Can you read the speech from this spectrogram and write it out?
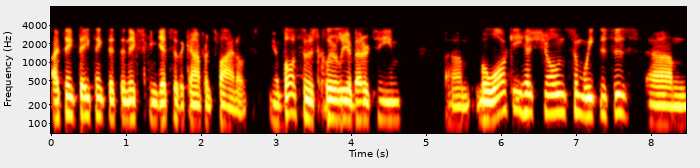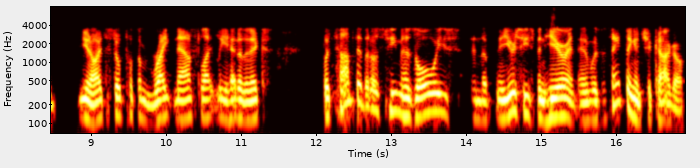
I think they think that the Knicks can get to the conference finals. You know, Boston is clearly a better team. Um, Milwaukee has shown some weaknesses. Um, you know, I'd still put them right now slightly ahead of the Knicks. But Tom Thibodeau's team has always, in the, the years he's been here, and, and it was the same thing in Chicago,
